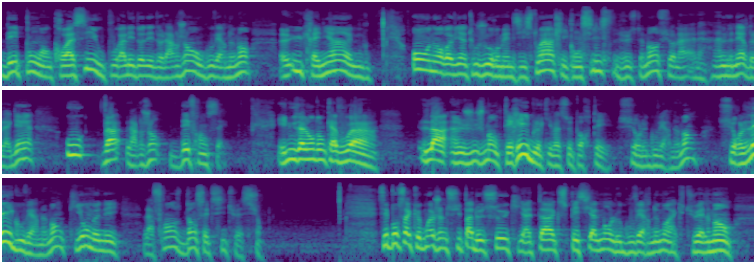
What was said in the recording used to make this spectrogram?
des ponts en Croatie ou pour aller donner de l'argent au gouvernement ukrainien. On en revient toujours aux mêmes histoires qui consistent justement sur le nerf de la guerre. Où va l'argent des Français? Et nous allons donc avoir là un jugement terrible qui va se porter sur le gouvernement, sur les gouvernements qui ont mené la France dans cette situation. C'est pour ça que moi je ne suis pas de ceux qui attaquent spécialement le gouvernement actuellement euh,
